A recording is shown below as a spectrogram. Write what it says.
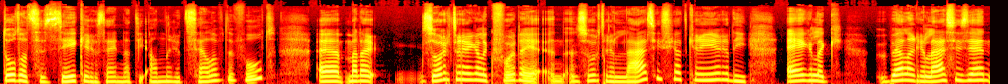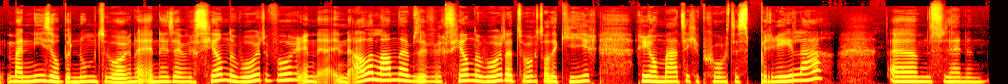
totdat ze zeker zijn dat die ander hetzelfde voelt. Uh, maar dat zorgt er eigenlijk voor dat je een, een soort relaties gaat creëren die eigenlijk wel een relatie zijn, maar niet zo benoemd worden. En er zijn verschillende woorden voor. In, in alle landen hebben ze verschillende woorden. Het woord dat ik hier regelmatig heb gehoord is prela. Um, dus we zijn een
